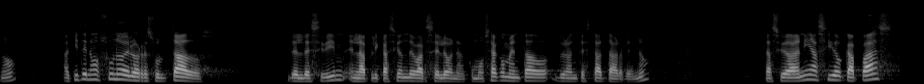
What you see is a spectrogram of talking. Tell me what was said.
¿no? Aquí tenemos uno de los resultados del Decidim en la aplicación de Barcelona, como se ha comentado durante esta tarde. ¿no? La ciudadanía ha sido capaz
